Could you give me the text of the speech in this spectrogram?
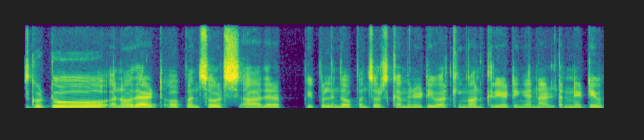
It's good to know that open source, uh, there are people in the open source community working on creating an alternative.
